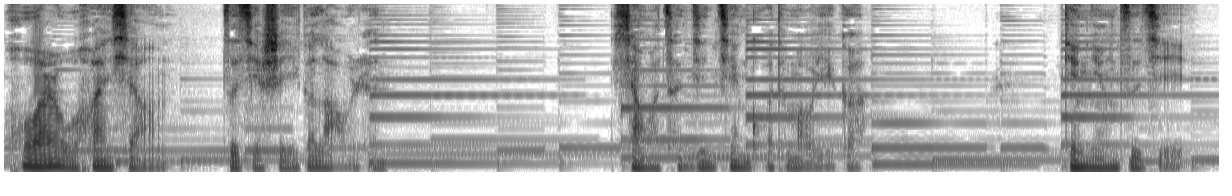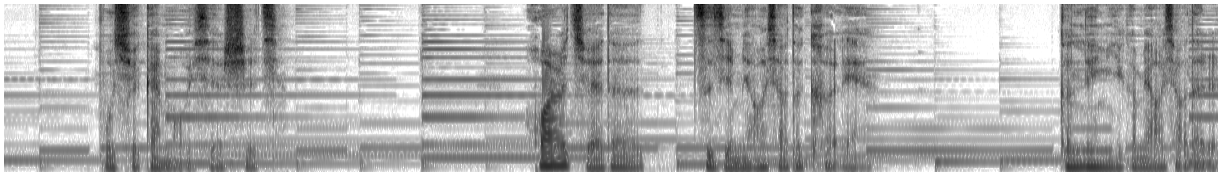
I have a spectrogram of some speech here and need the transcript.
忽而我幻想自己是一个老人，像我曾经见过的某一个。叮咛自己不去干某一些事情，忽而觉得自己渺小的可怜，跟另一个渺小的人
